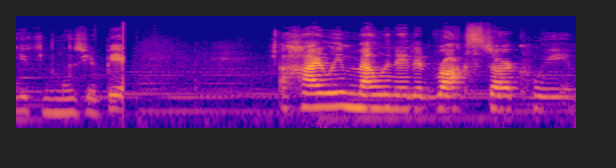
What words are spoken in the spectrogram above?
you can lose your beard. A highly melanated rock star queen.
